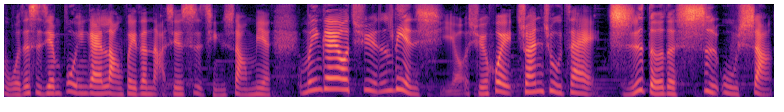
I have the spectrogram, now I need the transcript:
我的时间不应该浪费在哪些事情上面？我们应该要去练习哦，学会专注在值得的事物上，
